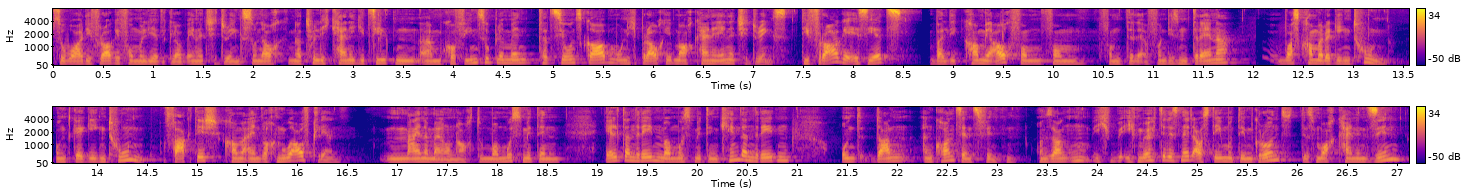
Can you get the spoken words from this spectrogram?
so war die Frage formuliert, ich glaube, Energy Drinks. Und auch natürlich keine gezielten ähm, Koffeinsupplementationsgaben und ich brauche eben auch keine Energy Drinks. Die Frage ist jetzt, weil die kam ja auch vom, vom, vom, von diesem Trainer, was kann man dagegen tun? Und dagegen tun, faktisch, kann man einfach nur aufklären meiner Meinung nach. Man muss mit den Eltern reden, man muss mit den Kindern reden und dann einen Konsens finden und sagen, hm, ich, ich möchte das nicht aus dem und dem Grund, das macht keinen Sinn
